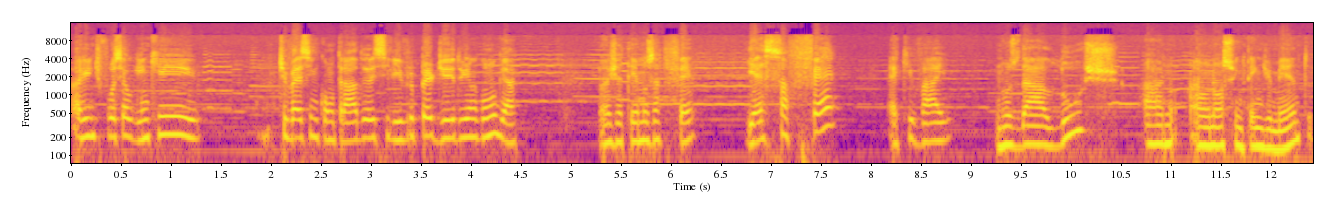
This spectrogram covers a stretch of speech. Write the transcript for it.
a gente fosse alguém que tivesse encontrado esse livro perdido em algum lugar. Nós já temos a fé e essa fé é que vai nos dar a luz ao nosso entendimento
